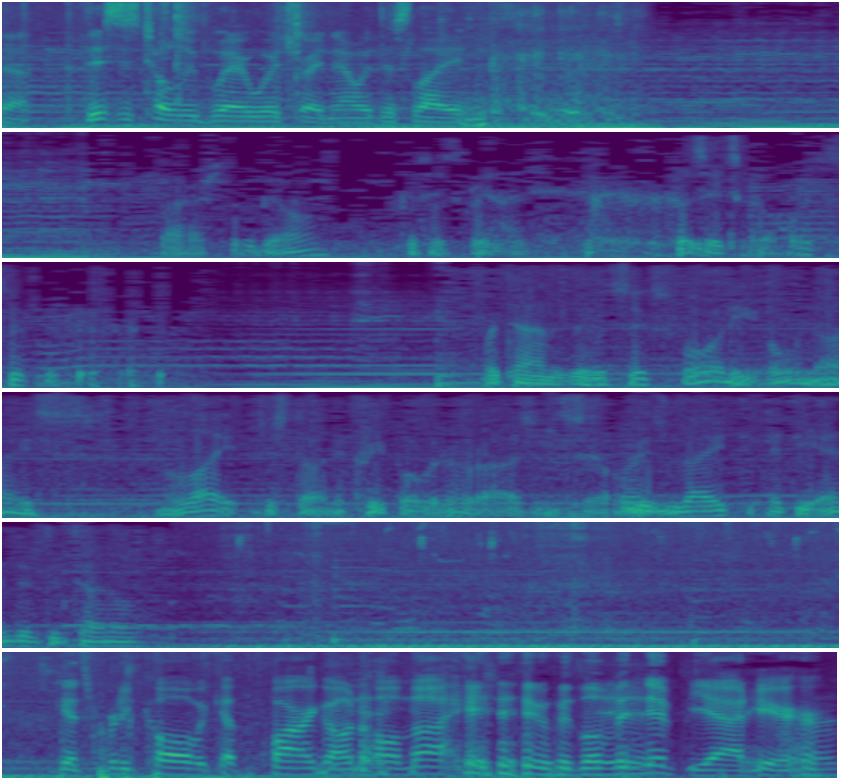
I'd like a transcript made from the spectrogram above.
What's that? This is totally Blair Witch right now with this light. Fire's still going? Because it's good. Because it's cold. what time is it? It's 6.40. Oh, nice. The light just starting to creep over the horizon. So there's light at the end of the tunnel. gets pretty cold. We kept the fire going the whole night. it was a little bit nippy out here.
